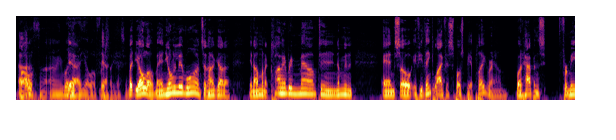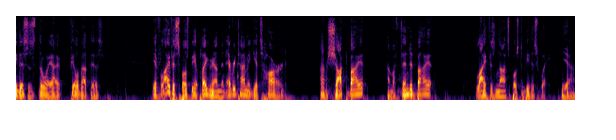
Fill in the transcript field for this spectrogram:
Both. Uh, I mean, well, yeah, YOLO first, yeah. I guess. Yeah. But YOLO, man, you only live once, and I gotta, you know, I'm gonna climb every mountain. I'm gonna, and so if you think life is supposed to be a playground, what happens for me? This is the way I feel about this. If life is supposed to be a playground, then every time it gets hard, I'm shocked by it. I'm offended by it. Life is not supposed to be this way. yeah,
